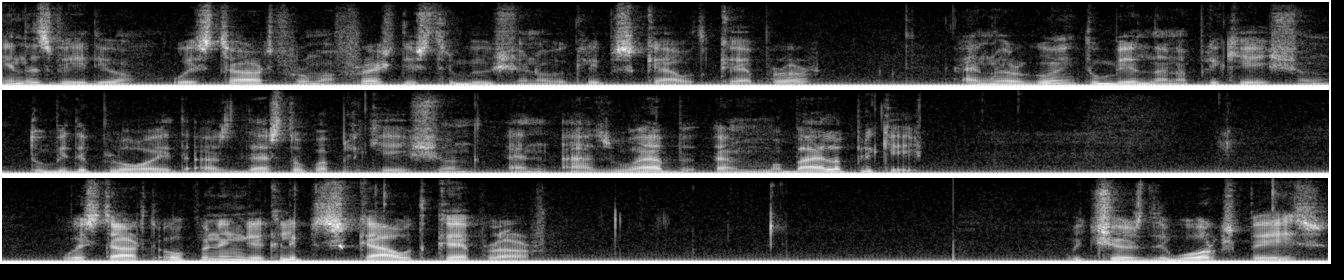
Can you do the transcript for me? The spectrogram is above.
In this video we start from a fresh distribution of Eclipse Scout Kepler and we are going to build an application to be deployed as desktop application and as web and mobile application. We start opening Eclipse Scout Kepler. We choose the workspace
